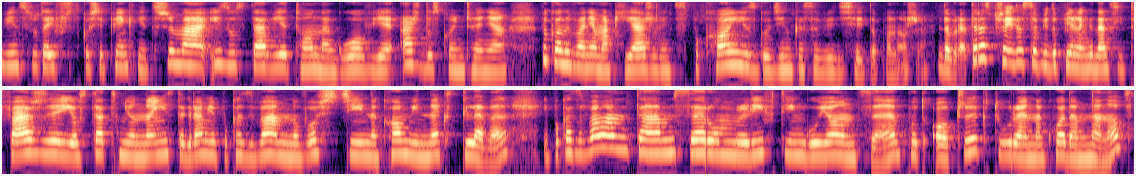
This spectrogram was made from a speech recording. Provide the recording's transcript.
więc tutaj wszystko się pięknie trzyma i zostawię to na głowie aż do skończenia wykonywania makijażu, więc spokojnie z godzinkę sobie dzisiaj to ponoszę. Dobra, teraz przejdę sobie do pielęgnacji twarzy i ostatnio na Instagramie pokazywałam nowości na Komi Next Level i pokazywałam tam serum liftingujące pod oczy, które nakładam na noc,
